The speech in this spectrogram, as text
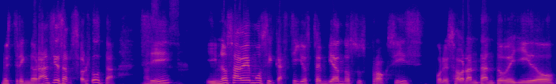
Nuestra ignorancia es absoluta, ¿sí? Y no sabemos si Castillo está enviando sus proxies, por eso hablan tanto Bellido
